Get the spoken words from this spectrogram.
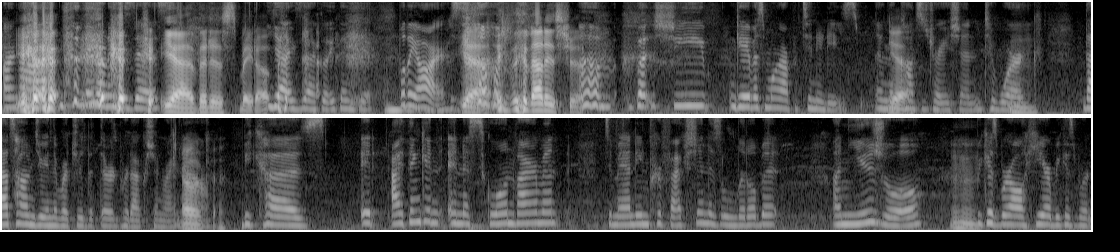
are not. Yeah. they don't exist. yeah, they're just made up. Yeah, exactly. Thank you. Well, they are. Yeah, that is true. Um, but she gave us more opportunities the Yeah. concentration to work. Mhm. That's how I'm doing the Richard III production right now. Oh, okay. Because it, I think in, in a school environment, demanding perfection is a little bit unusual Mhm. because we're all here because we're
